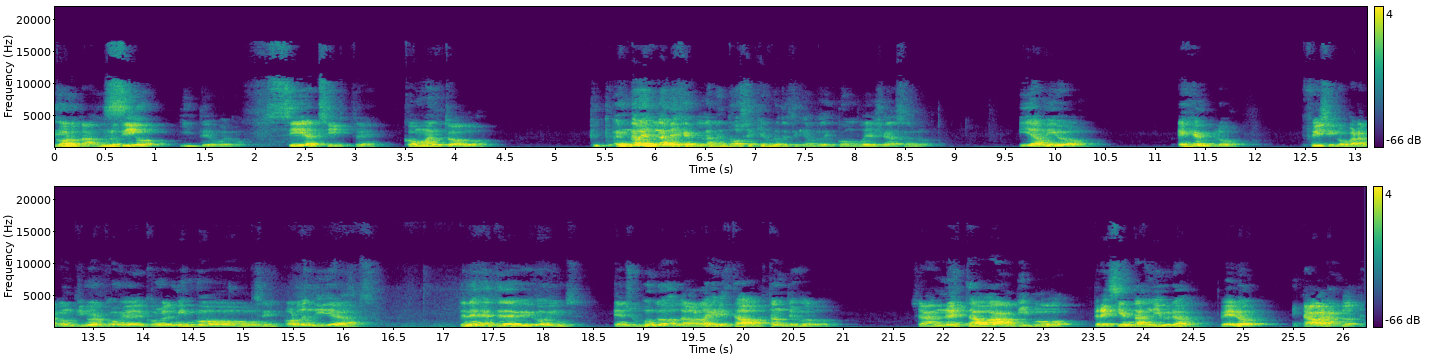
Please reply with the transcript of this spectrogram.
Corta, un sí. y te vuelvo. sí existe, como en todo. Eh, dame, es- dame ejemplo, dame dos ejemplos, tres ejemplos de cómo podría llegar a hacerlo. Y amigo, ejemplo físico para continuar con el, con el mismo Sí. orden de ideas. Tenés este David Goggins. En su punto, la verdad que él estaba bastante gordo. O sea, no estaba tipo 300 libras, pero estaba grandote.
